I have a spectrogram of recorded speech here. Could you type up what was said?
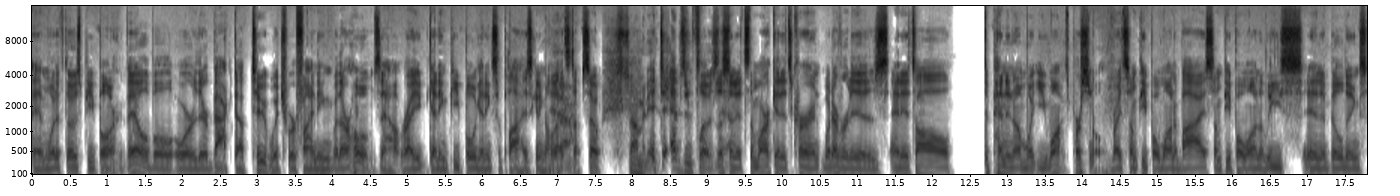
And what if those people aren't available or they're backed up too? Which we're finding with our homes now, right? Getting people, getting supplies, getting all Yeah. that stuff. So So many. it ebbs and flows. Listen, it's the market, it's current, whatever it is, and it's all dependent on what you want. It's personal, right? Some people want to buy, some people want to lease in a buildings.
